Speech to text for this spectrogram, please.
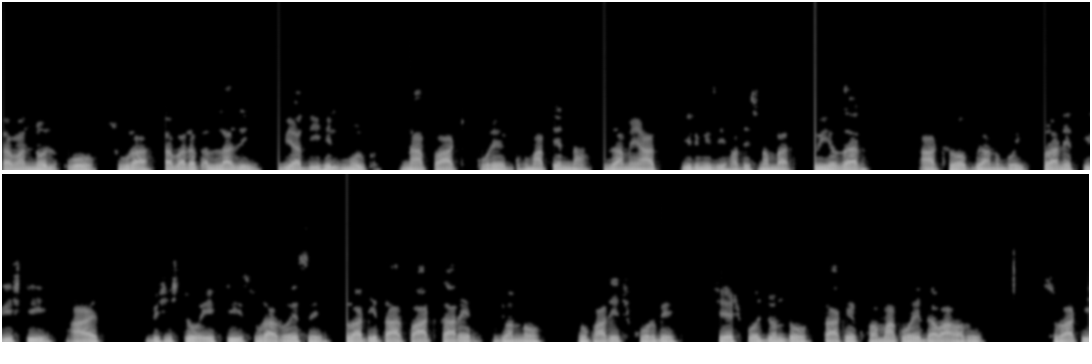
তামান্নুল ও সুরা তাবারক আল্লাজি বিয়াদিহিল মুল্ক, না পাঠ করে ঘুমাতেন না। জামেয়াত তিরমিজি, হাদিস নাম্বার দুই হাজার আটশো বিরানব্বই। কোরআনে তিরিশটি আয়াত বিশিষ্ট একটি সূরা রয়েছে। সূরাটি তার পাঠকারের জন্য সুপারিশ করবে। শেষ পর্যন্ত তাকে ক্ষমা করে দেওয়া হবে। সুরাটি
